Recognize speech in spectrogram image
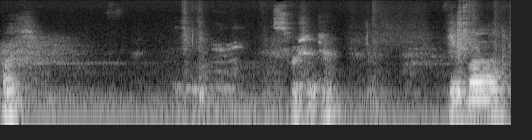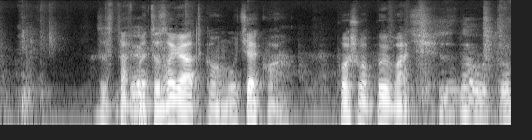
Patrz. Słyszycie? Chyba Zostawmy to zagadką. Uciekła. Poszła pływać. się zdało to.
